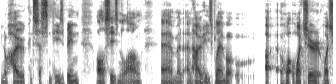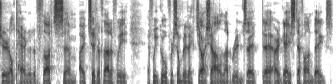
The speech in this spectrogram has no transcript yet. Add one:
you know how consistent he's been all season long, um, and, and how he's playing. But uh, what what's your what's your alternative thoughts um, outside of that? If we if we go for somebody like Josh Allen, that rules out uh, our guy Stefon Diggs.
